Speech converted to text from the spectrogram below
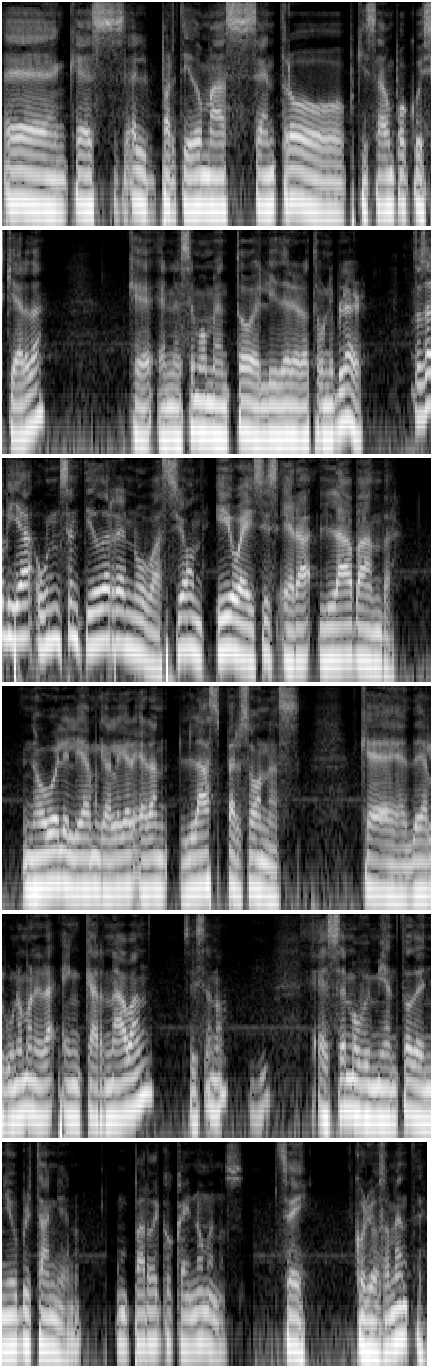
eh, que es el partido más centro, o quizá un poco izquierda, que en ese momento el líder era Tony Blair. Entonces había un sentido de renovación y Oasis era la banda. Noel y Liam Gallagher eran las personas que de alguna manera encarnaban, ¿sí dice, no? Ese movimiento de New Britannia, ¿no? Un par de cocainómanos. Sí, curiosamente.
